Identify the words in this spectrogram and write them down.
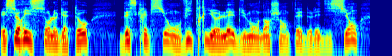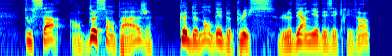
et cerise sur le gâteau, description vitriolée du monde enchanté de l'édition, tout ça en 200 pages. Que demander de plus? Le dernier des écrivains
